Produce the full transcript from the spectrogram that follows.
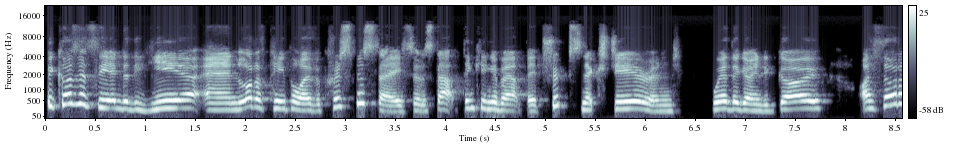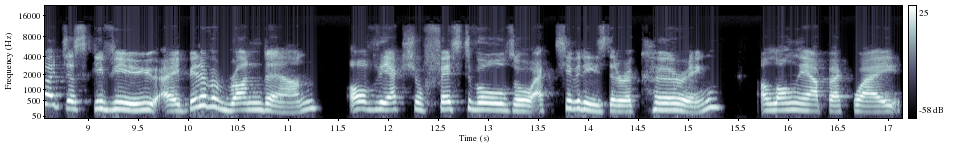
Because it's the end of the year and a lot of people over Christmas, they sort of start thinking about their trips next year and where they're going to go. I thought I'd just give you a bit of a rundown of the actual festivals or activities that are occurring along the Outback Way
